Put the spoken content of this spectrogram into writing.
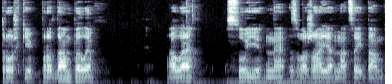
трошки продампили але Суї не зважає на цей дамп.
